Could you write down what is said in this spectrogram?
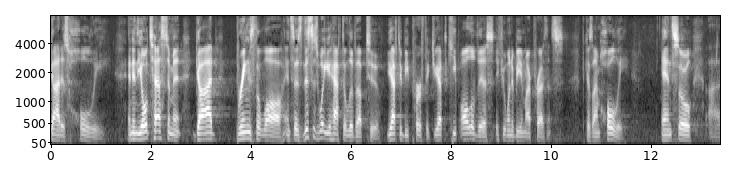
God is holy. And in the Old Testament, God brings the law and says, This is what you have to live up to. You have to be perfect. You have to keep all of this if you want to be in my presence, because I'm holy. And so uh,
